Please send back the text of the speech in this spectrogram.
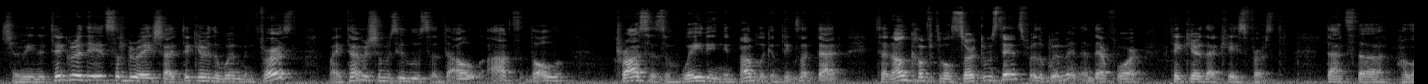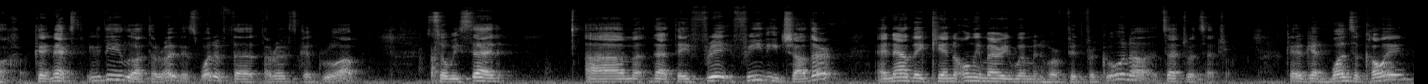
Sharina Tigra the I take care of the women first. My time is Shemasilusa. The the whole process of waiting in public and things like that, it's an uncomfortable circumstance for the women, and therefore take care of that case first. That's the halacha. Okay, next. What if the Tarovska grew up? So we said um, that they free, freed each other, and now they can only marry women who are fit for kuna, etc., etc. Okay, again, one's a Kohen,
